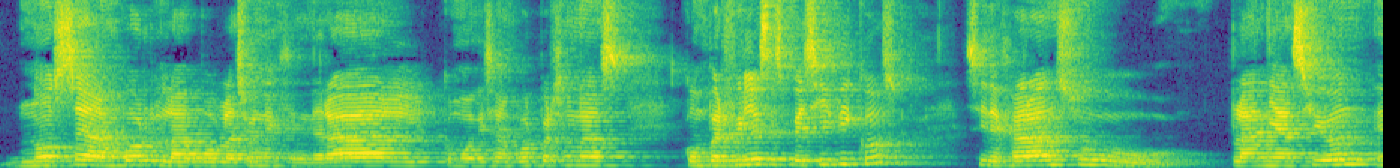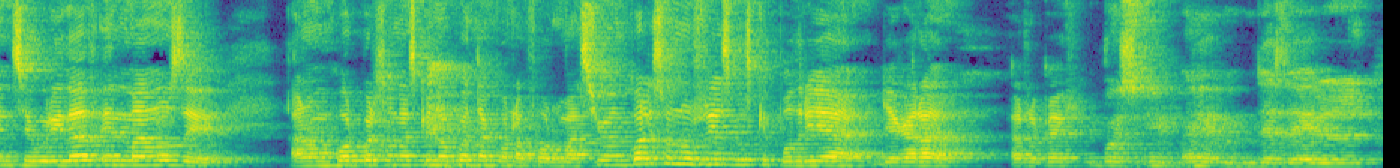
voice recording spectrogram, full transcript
no sé, a lo mejor la población en general, como dicen, a lo mejor personas con perfiles específicos, si dejaran su planeación en seguridad en manos de a lo mejor personas que no cuentan con la formación? ¿Cuáles son los riesgos que podría llegar a, a recaer? Pues eh, desde el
